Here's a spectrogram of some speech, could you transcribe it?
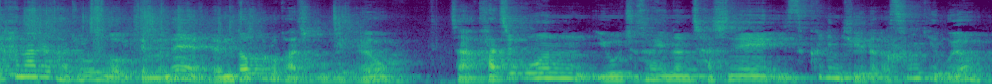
하나를 가져오는 거기 때문에 랜덤으로 가지고 오게 돼요. 자, 가지고 온 이 주사위는 자신의 이 스크린 뒤에다가 숨기고요.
